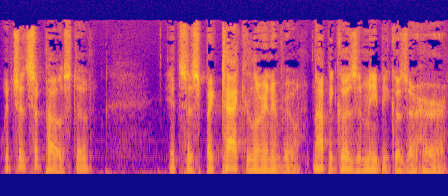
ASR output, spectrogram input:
which it's supposed to, it's a spectacular interview. Not because of me, because of her.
